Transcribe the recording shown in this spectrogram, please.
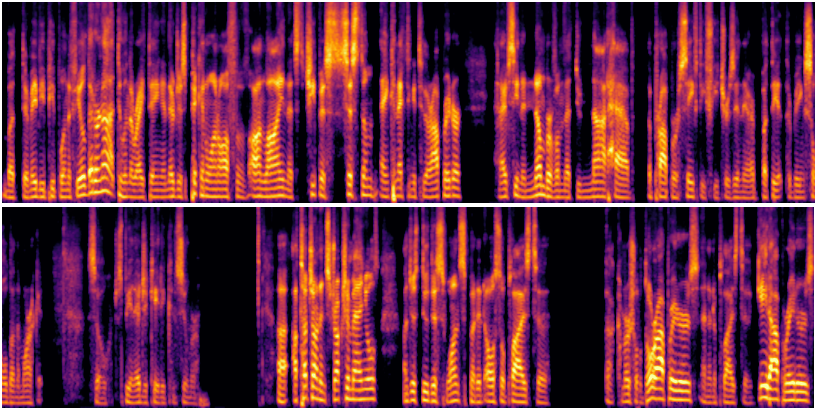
but there may be people in the field that are not doing the right thing and they're just picking one off of online that's the cheapest system and connecting it to their operator. And I've seen a number of them that do not have the proper safety features in there, but they, are being sold on the market. So just be an educated consumer. Uh, I'll touch on instruction manuals. I'll just do this once, but it also applies to uh, commercial door operators and it applies to gate operators.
